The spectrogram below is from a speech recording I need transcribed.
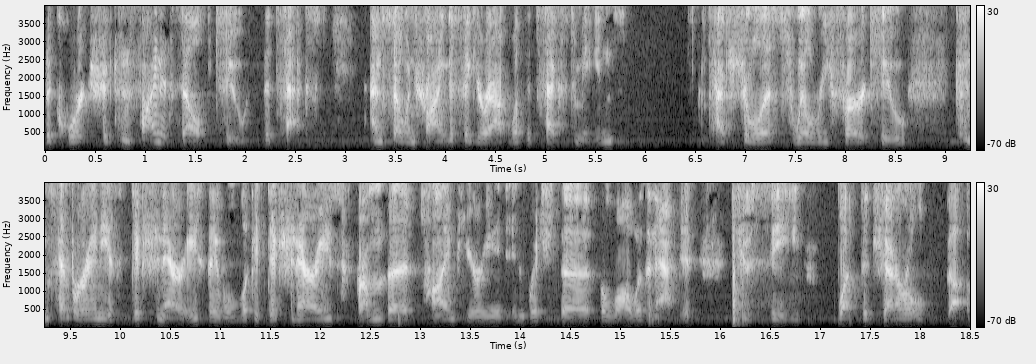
the court should confine itself to the text. And so, in trying to figure out what the text means, textualists will refer to contemporaneous dictionaries. They will look at dictionaries from the time period in which the, the law was enacted to see what the general uh,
